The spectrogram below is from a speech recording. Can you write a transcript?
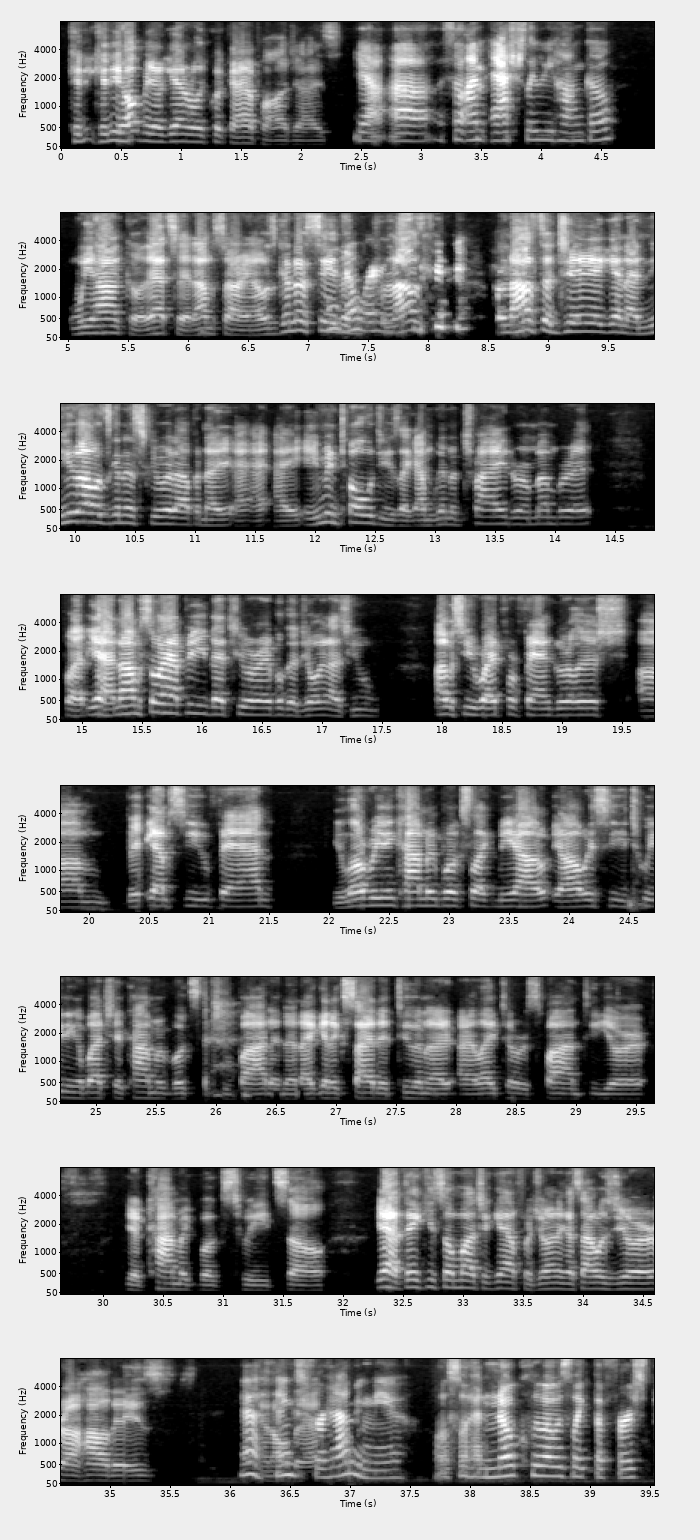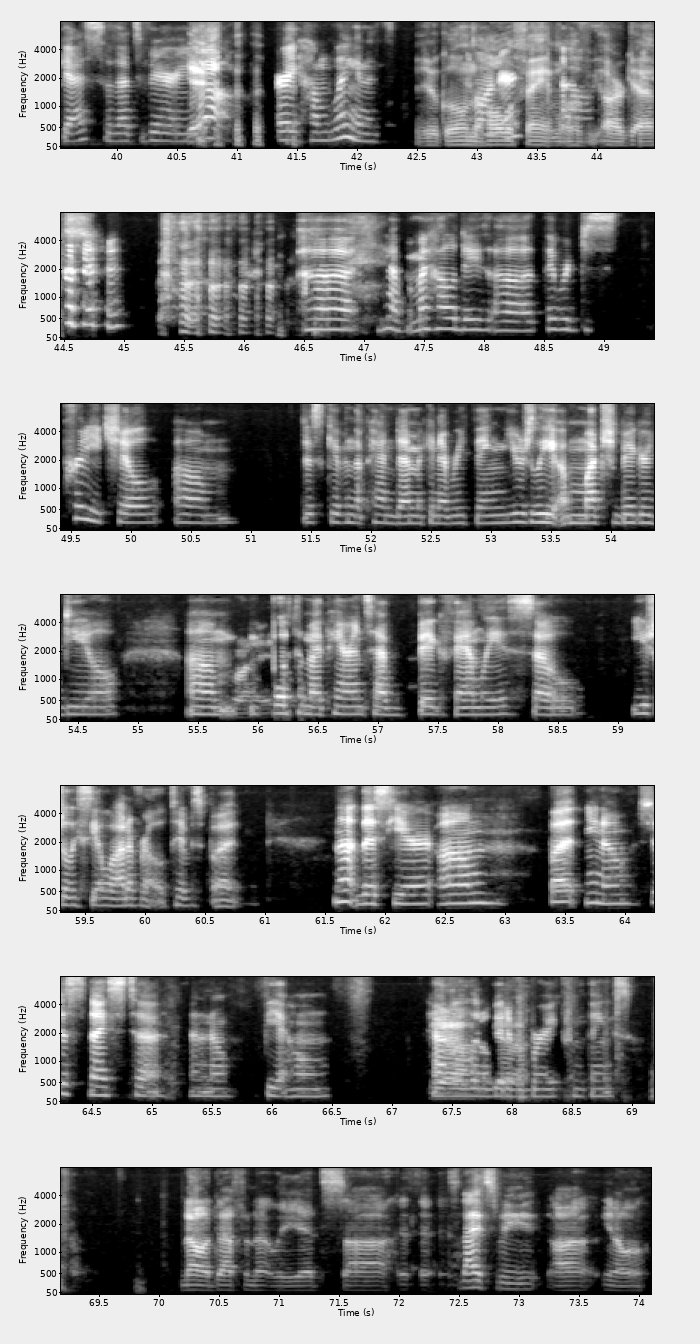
can can you help me again, really quick? I apologize. Yeah. Uh, so I'm Ashley Wihanko. Wihanko, that's it. I'm sorry. I was gonna say Yeah, the no pronounce pronounce the J again. I knew I was gonna screw it up, and I, I I even told you, it's like I'm gonna try to remember it. But yeah, no, I'm so happy that you were able to join us. You obviously you write for Fangirlish, um, big MCU fan. You love reading comic books like me. I, I always see you tweeting about your comic books that you bought, and then I get excited too, and I, I like to respond to your your comic book tweets. So yeah, thank you so much again for joining us. How was your uh, holidays? Yeah. Thanks for having me. Also had no clue I was like the first guest, so that's very Yeah. very humbling and it's You'll go in the Hall of Fame of Oh. our guests. uh yeah, but my holidays uh they were just pretty chill. Um just given the pandemic and everything, usually a much bigger deal. Um Right. both of my parents have big families, so usually see a lot of relatives, but not this year. Um but you know, it's just nice to I don't know, be at home. Have Yeah, a little bit of a break from things. No, definitely. It's uh, it- it's nice to be uh, you know,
